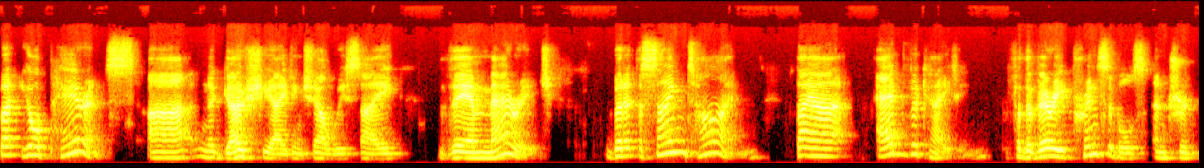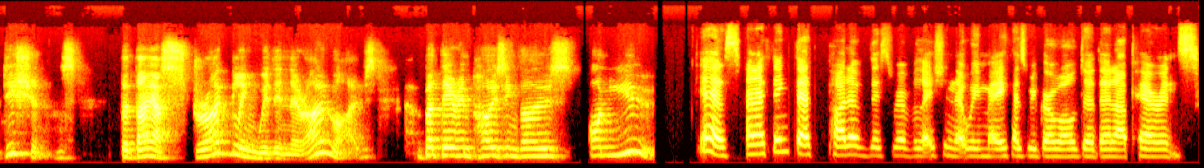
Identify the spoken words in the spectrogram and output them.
but your parents are negotiating, shall we say, their marriage. But at the same time, they are advocating for the very principles and traditions that they are struggling with in their own lives, but they're imposing those on you. Yes. And I think that part of this revelation that we make as we grow older that our parents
